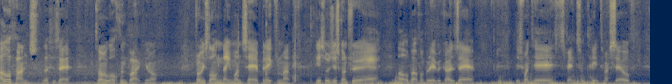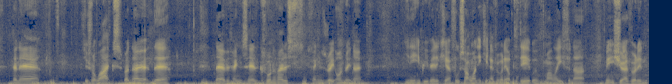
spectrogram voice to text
Hello fans, this is uh, Tom McLaughlin back, you know, from his long nine months uh, break from that. Yes, I was just going through uh, a little bit of a break because uh, I just want to spend some time to myself and uh, just relax. But now the now everything's uh, the coronavirus thing's right on right now. You need to be very careful. So I want to keep everybody up to date with my life and that, making sure everybody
